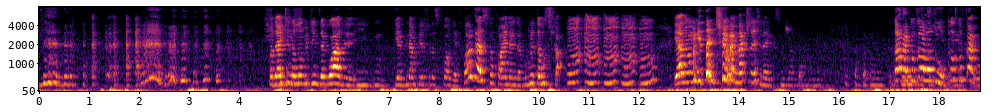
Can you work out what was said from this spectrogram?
Podajcie na nowy dzień zagłady i jak gram pierwszy raz w Fall Guys. Fall Guys to fajna w ogóle ta muzyczka. Mm, mm, mm, mm, mm. Ja nie tańczyłem na krześle, jak słyszałem tą muzykę. Taka fajna. Dawaj, konsola lotu, prosto w kamień.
